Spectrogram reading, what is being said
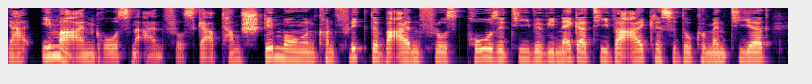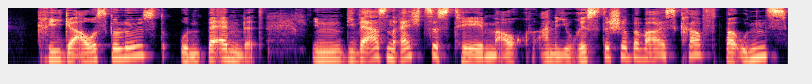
ja immer einen großen Einfluss gehabt, haben Stimmungen, Konflikte beeinflusst, positive wie negative Ereignisse dokumentiert, Kriege ausgelöst und beendet. In diversen Rechtssystemen auch eine juristische Beweiskraft, bei uns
